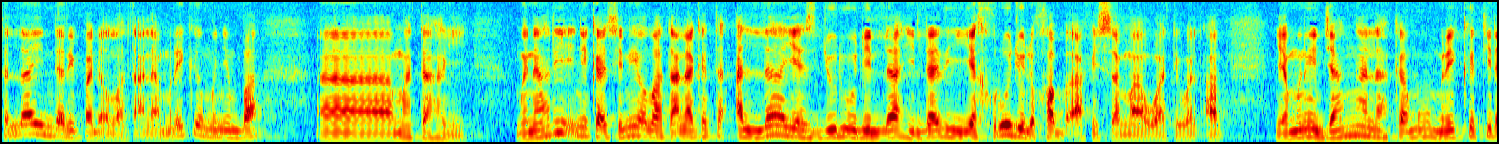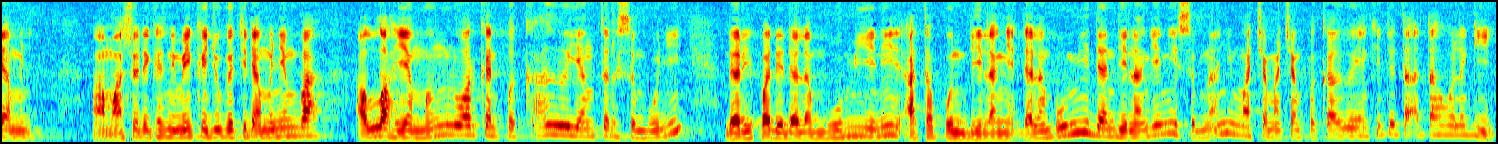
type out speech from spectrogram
selain daripada Allah Taala. Mereka menyembah uh, matahari menariknya kat sini Allah Taala kata alla yasjudu lillahi allazi yakhrujul khab'a fis samawati wal ard yang mana janganlah kamu mereka tidak Ha, maksud dia sini mereka juga tidak menyembah Allah yang mengeluarkan perkara yang tersembunyi daripada dalam bumi ini ataupun di langit. Dalam bumi dan di langit ini sebenarnya macam-macam perkara yang kita tak tahu lagi.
